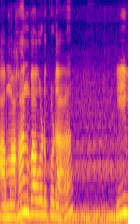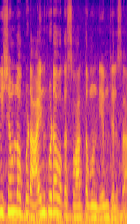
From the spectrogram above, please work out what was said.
ఆ మహానుభావుడు కూడా ఈ విషయంలో కూడా ఆయన కూడా ఒక స్వార్థం ఉంది. ఏం తెలుసా?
